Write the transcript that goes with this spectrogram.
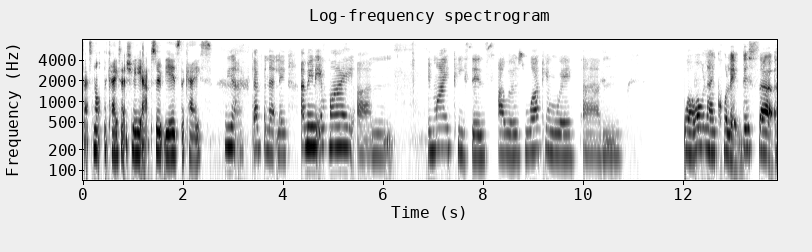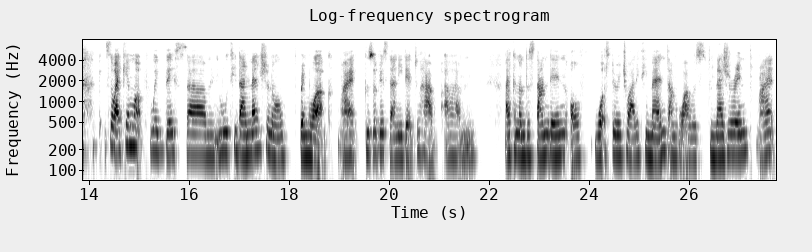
that's not the case, actually, it absolutely is the case. Yeah, definitely. I mean, in my um, in my pieces, I was working with um, well, what will I call it? This uh, so I came up with this um, multi-dimensional framework, right? Because obviously I needed to have um, like an understanding of what spirituality meant and what I was measuring, right?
